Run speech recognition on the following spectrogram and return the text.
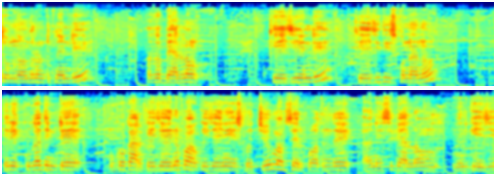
తొమ్మిది వందలు ఉంటుందండి. ఒక బెల్లం కేజీ అండి కేజీ తీసుకున్నాను. మీరు ఎక్కువగా తింటే ఇంకొక అర కేజీ అయినా పావు కేజీ అయినా వేసుకోవచ్చు మాకు సరిపోతుంది అనేసి బెల్లం నేను కేజీ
